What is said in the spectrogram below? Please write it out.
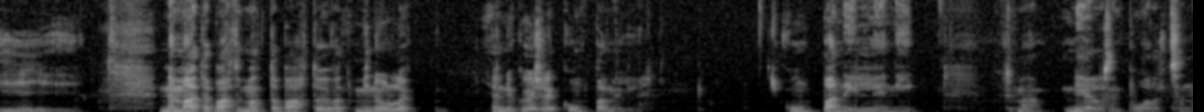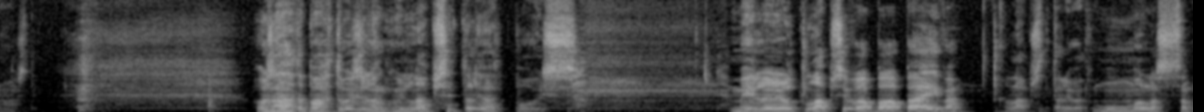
Hii. Nämä tapahtumat tapahtuivat minulle ja nykyiselle kumppanille. Kumppanilleni. Miksi mä nielasen puolet sanoista? Osa tapahtui silloin, kun lapset olivat poissa. Meillä oli ollut lapsivapaa päivä. Lapset olivat mummolassa.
